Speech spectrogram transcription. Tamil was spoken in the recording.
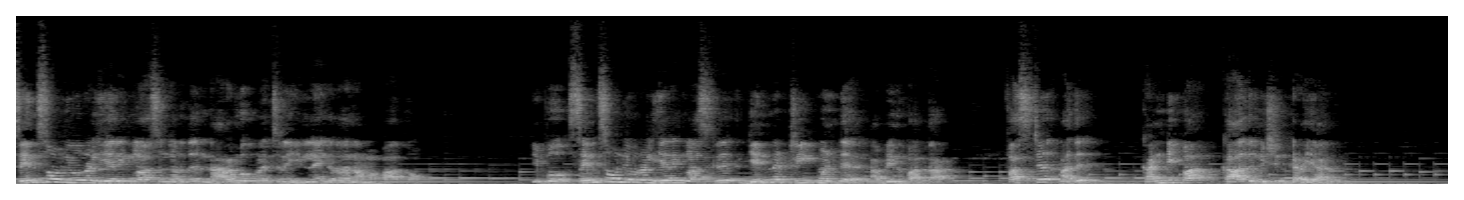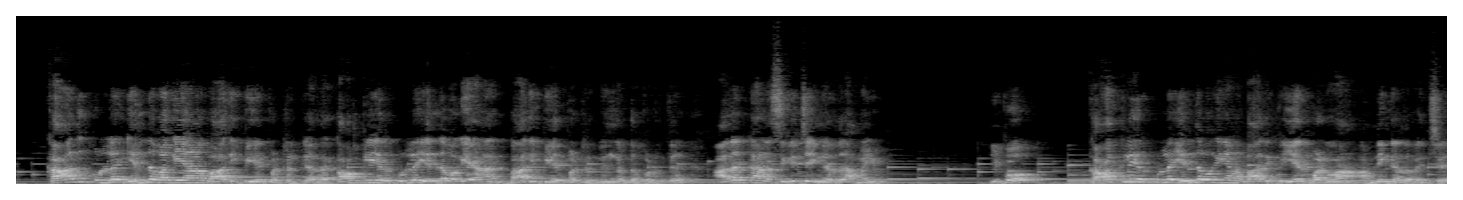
சென்சோ நியூரல் ஹியரிங் லாஸ்ங்கிறது நரம்பு பிரச்சனை இல்லைங்கிறத நம்ம பார்த்தோம். இப்போ சென்சோ நியூரல் ஹியரிங் லாஸ்க்கு என்ன ட்ரீட்மெண்ட் அப்படின்னு பார்த்தா ஃபர்ஸ்ட் அது கண்டிப்பா காது மிஷின் கிடையாது. காதுக்குள்ள எந்த வகையான பாதிப்பு ஏற்பட்டிருக்கு அந்த காக்லியருக்குள்ள எந்த வகையான பாதிப்பு ஏற்பட்டிருக்குங்கிறத பொறுத்து அதற்கான சிகிச்சைங்கிறது அமையும். இப்போ காக்லியருக்குள்ள எந்த வகையான பாதிப்பு ஏற்படலாம் அப்படிங்கறத வச்சு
